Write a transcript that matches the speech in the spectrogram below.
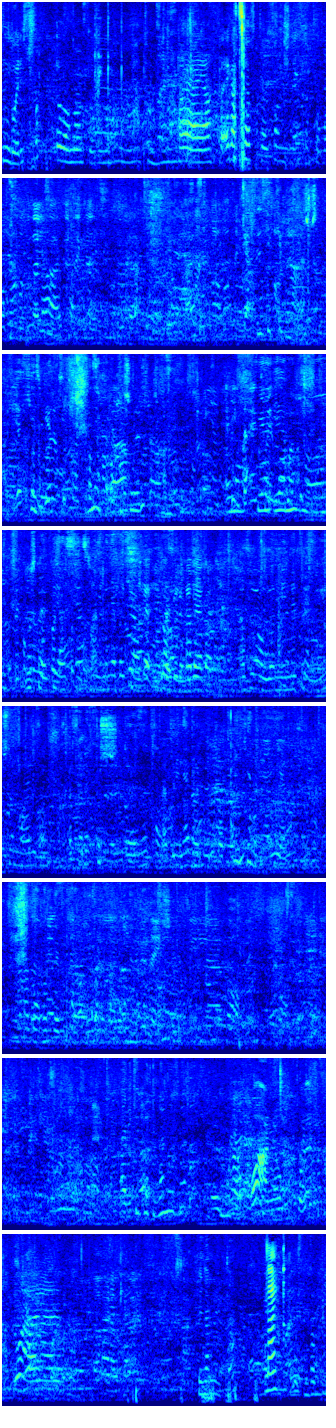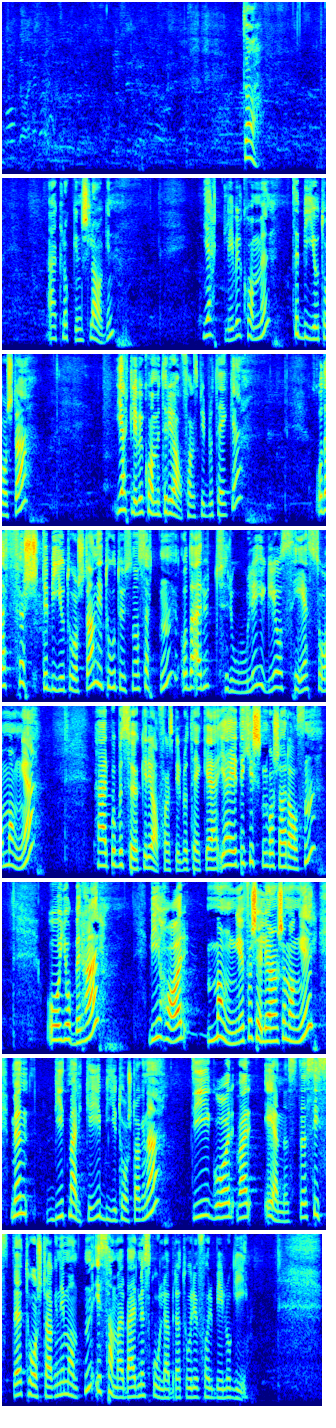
den går i svart. Og da må jeg stå sånn Ja, ja, ja. Jeg har prøvd å sånn jeg. Da er klokken slagen. Hjertelig velkommen til Biotorsdag. Hjertelig velkommen til Realfagsbiblioteket. Og Det er første biotorsdagen i 2017, og det er utrolig hyggelig å se så mange her på besøk i Realfagsbiblioteket. Jeg heter Kirsten Borsa Haraldsen og jobber her. Vi har mange forskjellige arrangementer, men bit merke i bitorsdagene. De går hver eneste siste torsdagen i måneden i samarbeid med Skolelaboratoriet for biologi.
